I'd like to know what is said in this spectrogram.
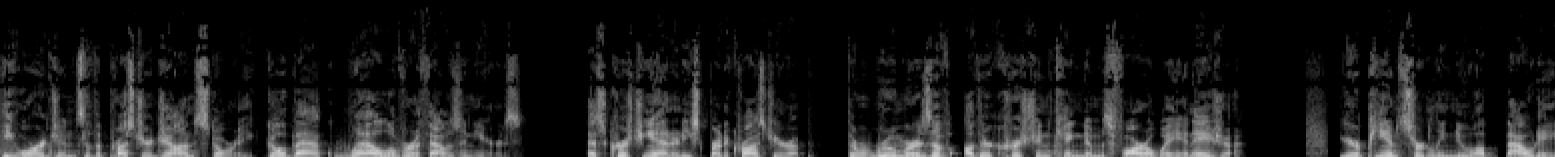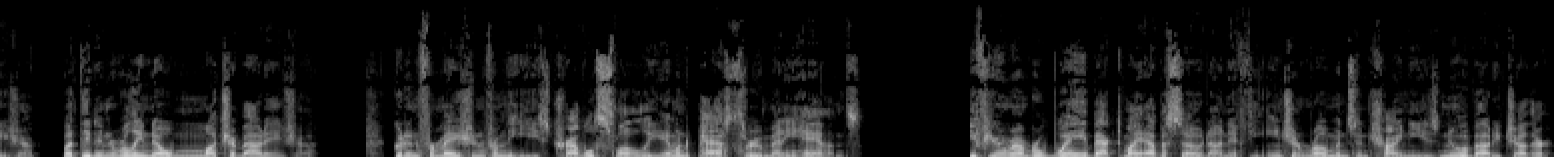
The origins of the Prester John story go back well over a thousand years. As Christianity spread across Europe, there were rumors of other Christian kingdoms far away in Asia. Europeans certainly knew about Asia, but they didn't really know much about Asia. Good information from the East traveled slowly and would pass through many hands. If you remember way back to my episode on if the ancient Romans and Chinese knew about each other,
